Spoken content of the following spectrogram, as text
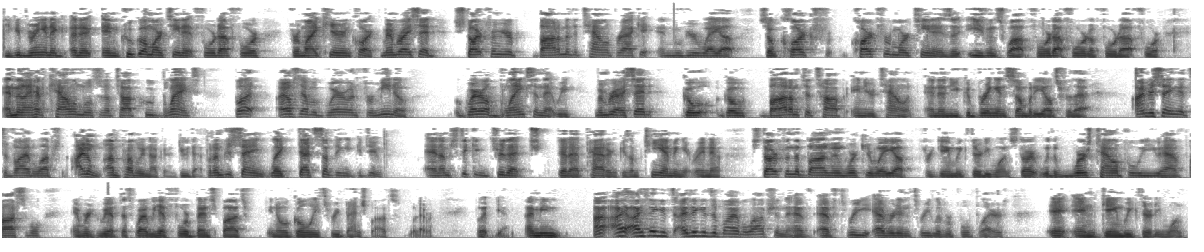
You could bring in a, an, a and Cuco Martin at four point four for Mike Ciaran Clark. Remember, I said start from your bottom of the talent bracket and move your way up. So Clark Clark for Martina is an even swap, 4.4 to 4.4. And then I have Callum Wilson up top who blanks, but I also have Aguero and Firmino. Aguero blanks in that week. Remember, I said go go bottom to top in your talent, and then you could bring in somebody else for that. I'm just saying that's a viable option. I don't. I'm probably not going to do that, but I'm just saying like that's something you could do. And I'm sticking to that to that pattern because I'm TMing it right now. Start from the bottom and work your way up for game week 31. Start with the worst talent pool you have possible and work your way up. That's why we have four bench spots. You know, a goalie, three bench spots, whatever. But yeah, I mean, I, I think it's I think it's a viable option to have have three Everton, three Liverpool players in, in game week 31.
